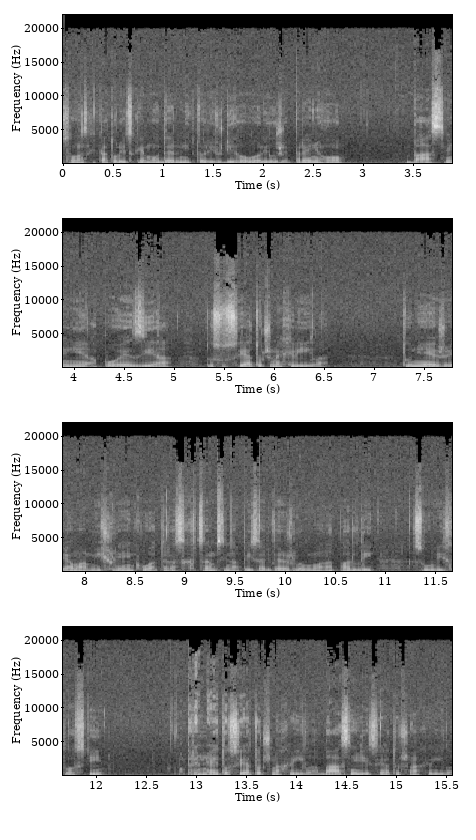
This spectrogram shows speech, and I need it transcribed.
slovenskej katolíckej moderny, ktorý vždy hovoril, že pre ňoho básnenie a poézia to sú sviatočné chvíle. To nie je, že ja mám myšlienku a teraz chcem si napísať verš, lebo ma napadli súvislosti. Pre mňa je to sviatočná chvíľa. Básniť je sviatočná chvíľa.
